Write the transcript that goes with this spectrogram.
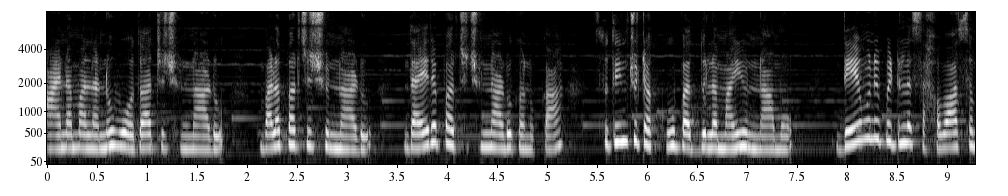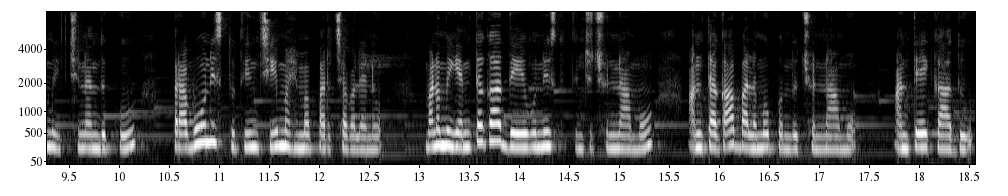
ఆయన మనలను ఓదార్చుచున్నాడు బలపరచుచున్నాడు ధైర్యపరచుచున్నాడు కనుక స్థుతించుటకు బద్దులమై ఉన్నాము. దేవుని బిడ్డల సహవాసం ఇచ్చినందుకు ప్రభువుని స్థుతించి మహిమపరచవలను. మనము ఎంతగా దేవుని స్థుతించుచున్నామో అంతగా బలము పొందుచున్నాము. అంతేకాదు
